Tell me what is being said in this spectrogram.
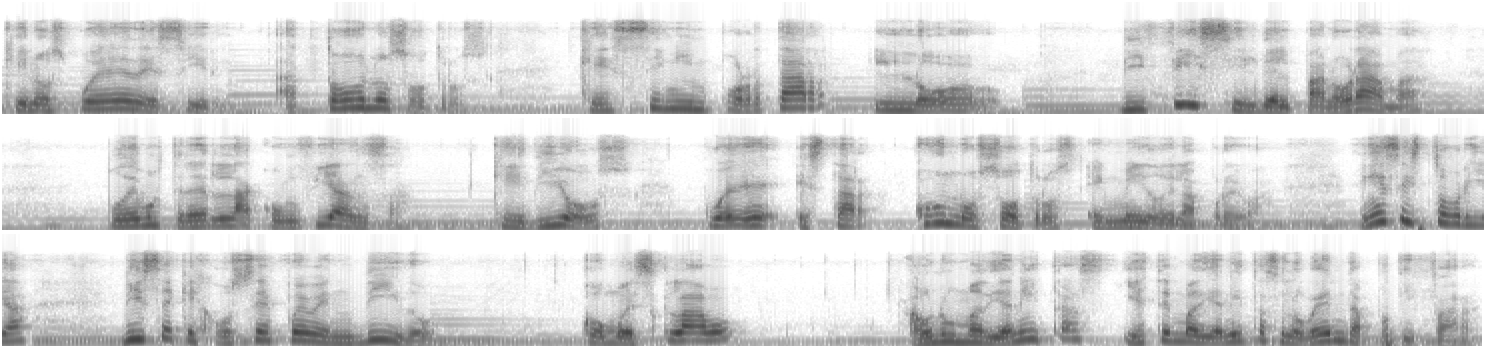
que nos puede decir a todos nosotros que sin importar lo difícil del panorama, podemos tener la confianza que Dios puede estar con nosotros en medio de la prueba. En esa historia dice que José fue vendido como esclavo a unos madianitas y este madianita se lo vende a Potifar.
